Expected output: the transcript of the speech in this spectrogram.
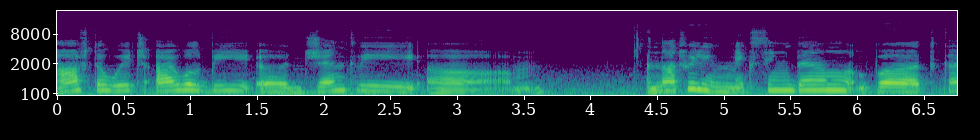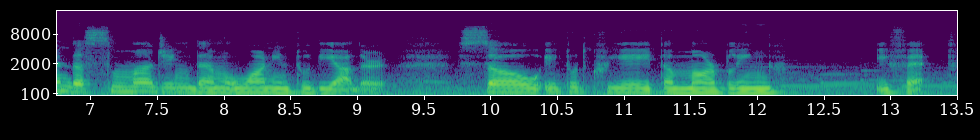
After which I will be uh, gently um, not really mixing them but kind of smudging them one into the other. So it would create a marbling effect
